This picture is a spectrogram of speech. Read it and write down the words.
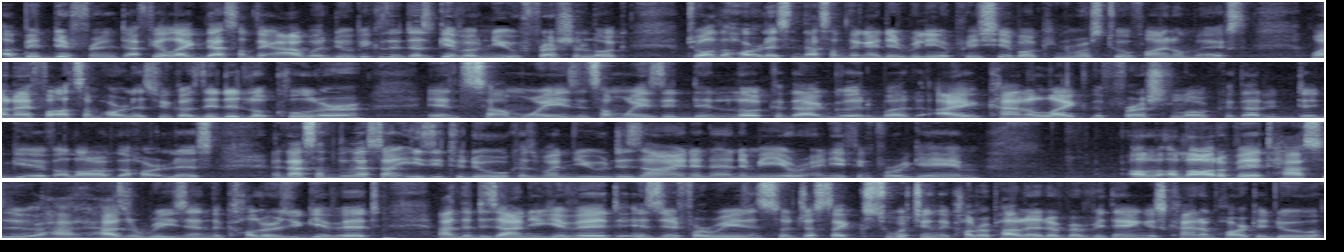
a bit different. I feel like that's something I would do because it does give a new, fresher look to all the heartless, and that's something I did really appreciate about Kingdom Hearts 2 Final Mix when I fought some heartless because they did look cooler in some ways. In some ways, they didn't look that good, but I kind of like the fresh look that it did give a lot of the heartless, and that's something that's not easy to do because when you design an enemy or anything for a game, a, a lot of it has to ha, has a reason. The colors you give it and the design you give it is there for a reason. So just like switching the color palette of everything is kind of hard to do,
